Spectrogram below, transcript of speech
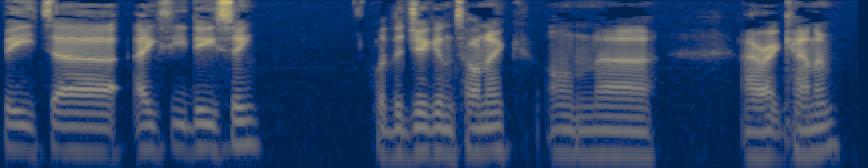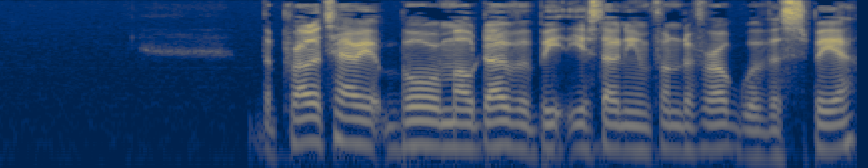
beat uh, ACDC with the Jig and Tonic on uh, Arik Cannon. The Proletariat Boar Moldova beat the Estonian Thunder Frog with a spear.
